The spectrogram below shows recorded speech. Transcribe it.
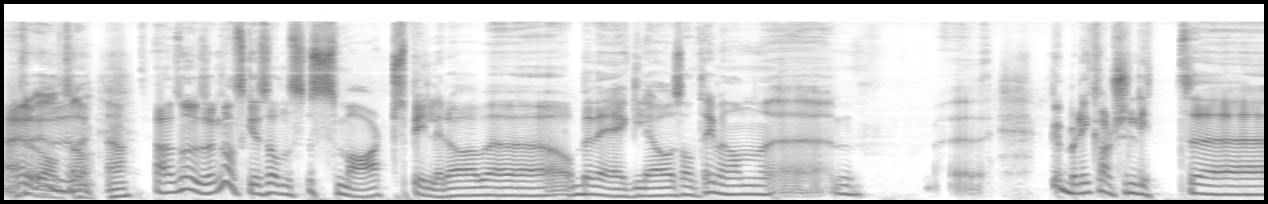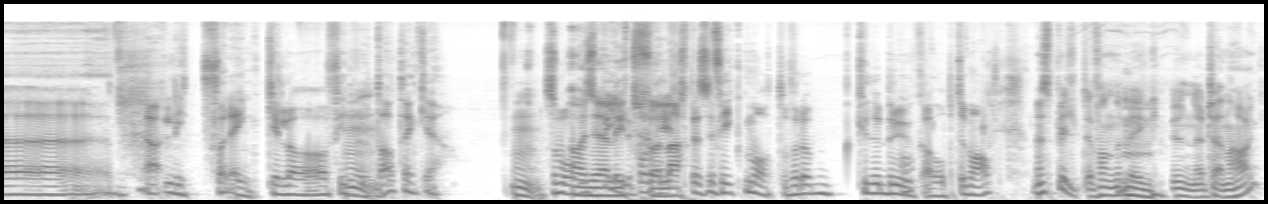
Jeg trodde alltid så- han- ja. ja, så, så ganske sånn smart spiller og, og bevegelig og sånne ting, men han øh, blir kanskje litt øh, ja, litt for enkel å finne ut av, tenker jeg. Så må Han er spille på en helt spesifikk måte for å kunne bruke han optimalt. Men spilte van de Beek under Ten Hag?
